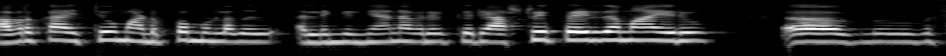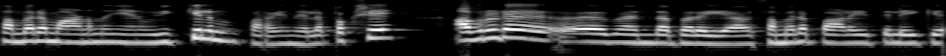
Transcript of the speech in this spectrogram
അവർക്ക് ഏറ്റവും അടുപ്പമുള്ളത് അല്ലെങ്കിൽ ഞാൻ അവർക്ക് രാഷ്ട്രീയ പ്രേരിതമായൊരു ആ, സമരമാണെന്ന് ഞാൻ ഒരിക്കലും പറയുന്നില്ല. പക്ഷേ അവരുടെ എന്താ പറയുക സമരപാളയത്തിലേക്ക്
